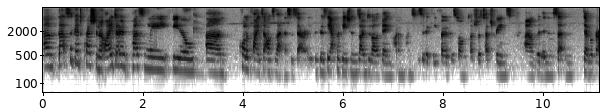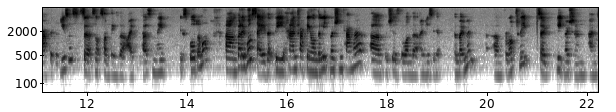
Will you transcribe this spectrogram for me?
Um, that's a good question. I don't personally feel um, qualified to answer that necessarily because the applications I'm developing, I'm, I'm specifically focused on touchless touchscreens uh, within a certain demographic of users. So that's not something that I've personally explored a lot. Um, but I will say that the hand tracking on the Leap Motion camera, um, which is the one that I'm using at the moment um, from Ultraleap, so Leap Motion and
